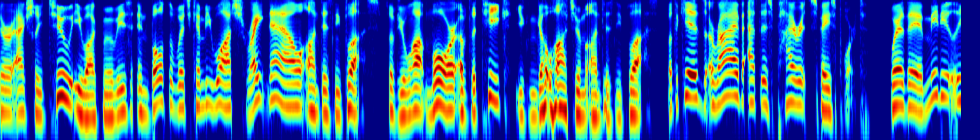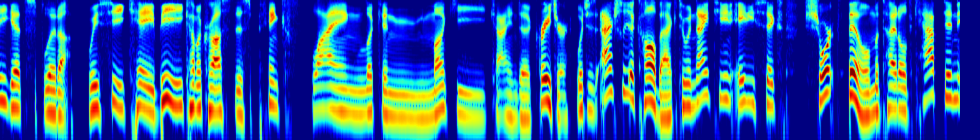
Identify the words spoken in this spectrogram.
There are actually two Ewok movies, and both of which can be watched right now on Disney Plus. So if you want more of the Teek, you can go watch them on Disney Plus. But the kids arrive at this pirate spaceport, where they immediately get split up. We see KB come across this pink flying looking monkey kind of creature, which is actually a callback to a 1986 short film titled Captain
